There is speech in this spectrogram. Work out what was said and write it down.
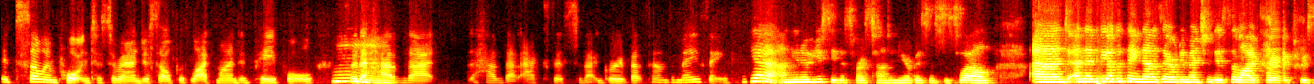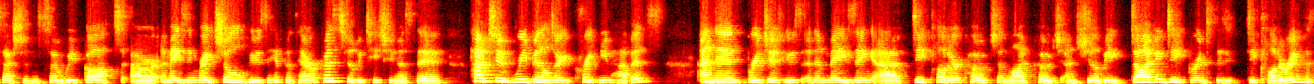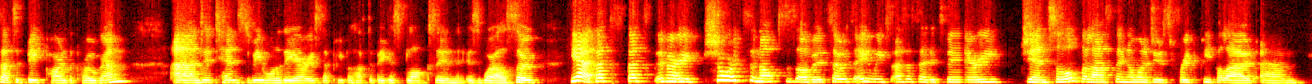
it's so important to surround yourself with like-minded people mm. so to hmm. have that have that access to that group. That sounds amazing. Yeah and you know you see this firsthand in your business as well. And and then the other thing as i already mentioned is the live breakthrough sessions. So we've got our amazing rachel who's a hypnotherapist who'll be teaching us the how to rebuild or create new habits. And then Bridget, who's an amazing uh, declutter coach and life coach, and she'll be diving deeper into the decluttering because that's a big part of the program and it tends to be one of the areas that people have the biggest blocks in as well. So yeah, that's that's a very short synopsis of it. So it's eight weeks. As I said, it's very gentle. The last thing I want to do is freak people out. Um,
